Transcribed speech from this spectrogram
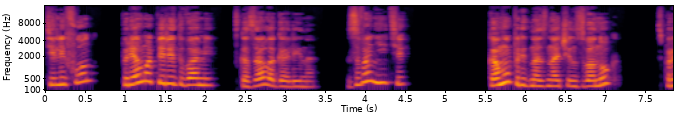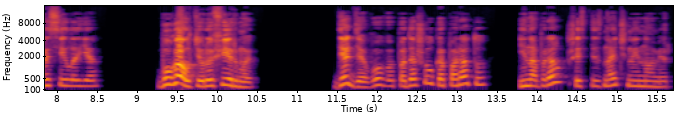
«Телефон прямо перед вами», — сказала Галина. «Звоните». «Кому предназначен звонок?» — спросила я. «Бухгалтеру фирмы». Дядя Вова подошел к аппарату и набрал шестизначный номер.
